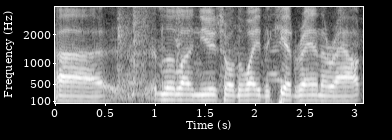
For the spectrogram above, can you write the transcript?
uh, a little unusual the way the kid ran the route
